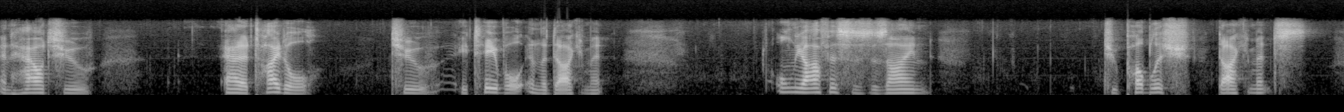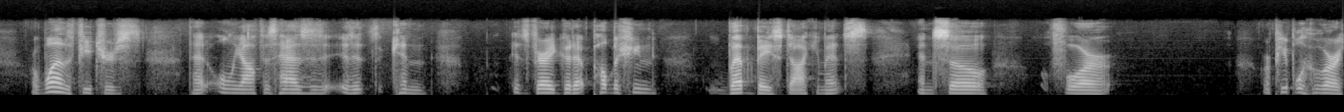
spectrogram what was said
and how to add a title to a table in the document. OnlyOffice is designed to publish documents, or one of the features that OnlyOffice has is, is it can it's very good at publishing web-based documents, and so for for people who are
